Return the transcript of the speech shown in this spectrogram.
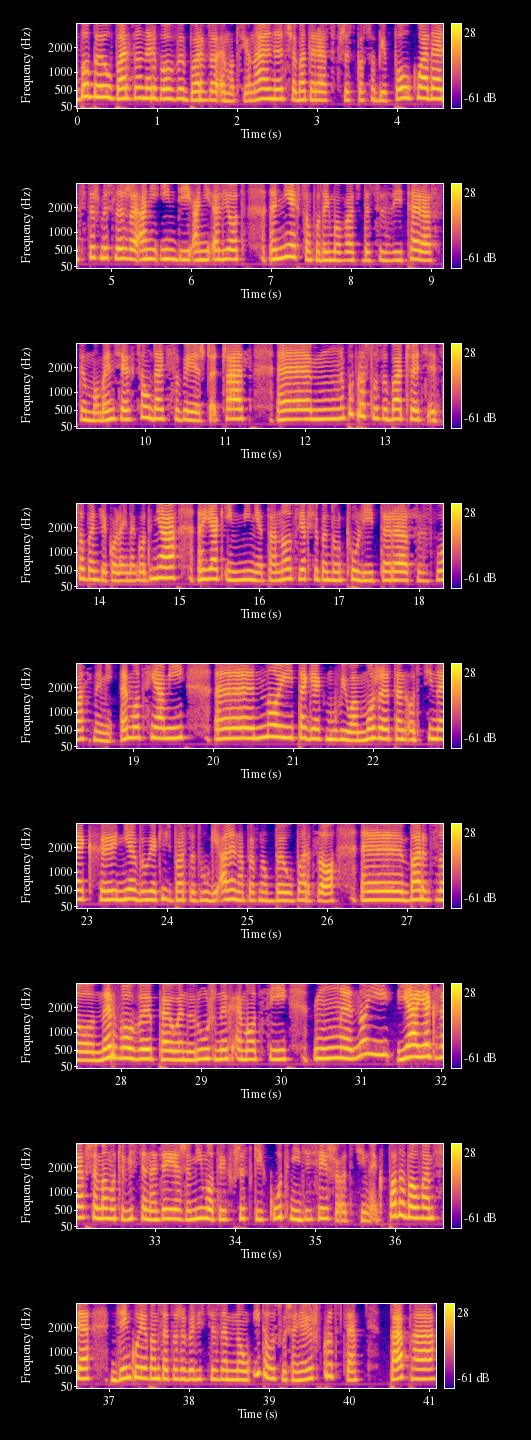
bo był bardzo nerwowy, bardzo emocjonalny, trzeba teraz wszystko sobie poukładać. Też myślę, że ani Indie, ani Elliot nie chcą podejmować decyzji teraz, w tym momencie. Chcą dać sobie jeszcze czas, po prostu zobaczyć, co będzie kolejnego dnia, jak im minie ta noc, jak się będą czuli teraz z własnymi emocjami. E, no i tak jak mówiłam, może ten odcinek nie był jakiś bardzo długi, ale na pewno był bardzo, e, bardzo nerwowy, pełen różnych emocji. Mm, no i ja jak zawsze mam oczywiście nadzieję, że mimo tych wszystkich kłótni dzisiejszy odcinek podobał Wam się. Dziękuję Wam za to, że byliście ze mną i do usłyszenia już wkrótce. Pa, pa!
